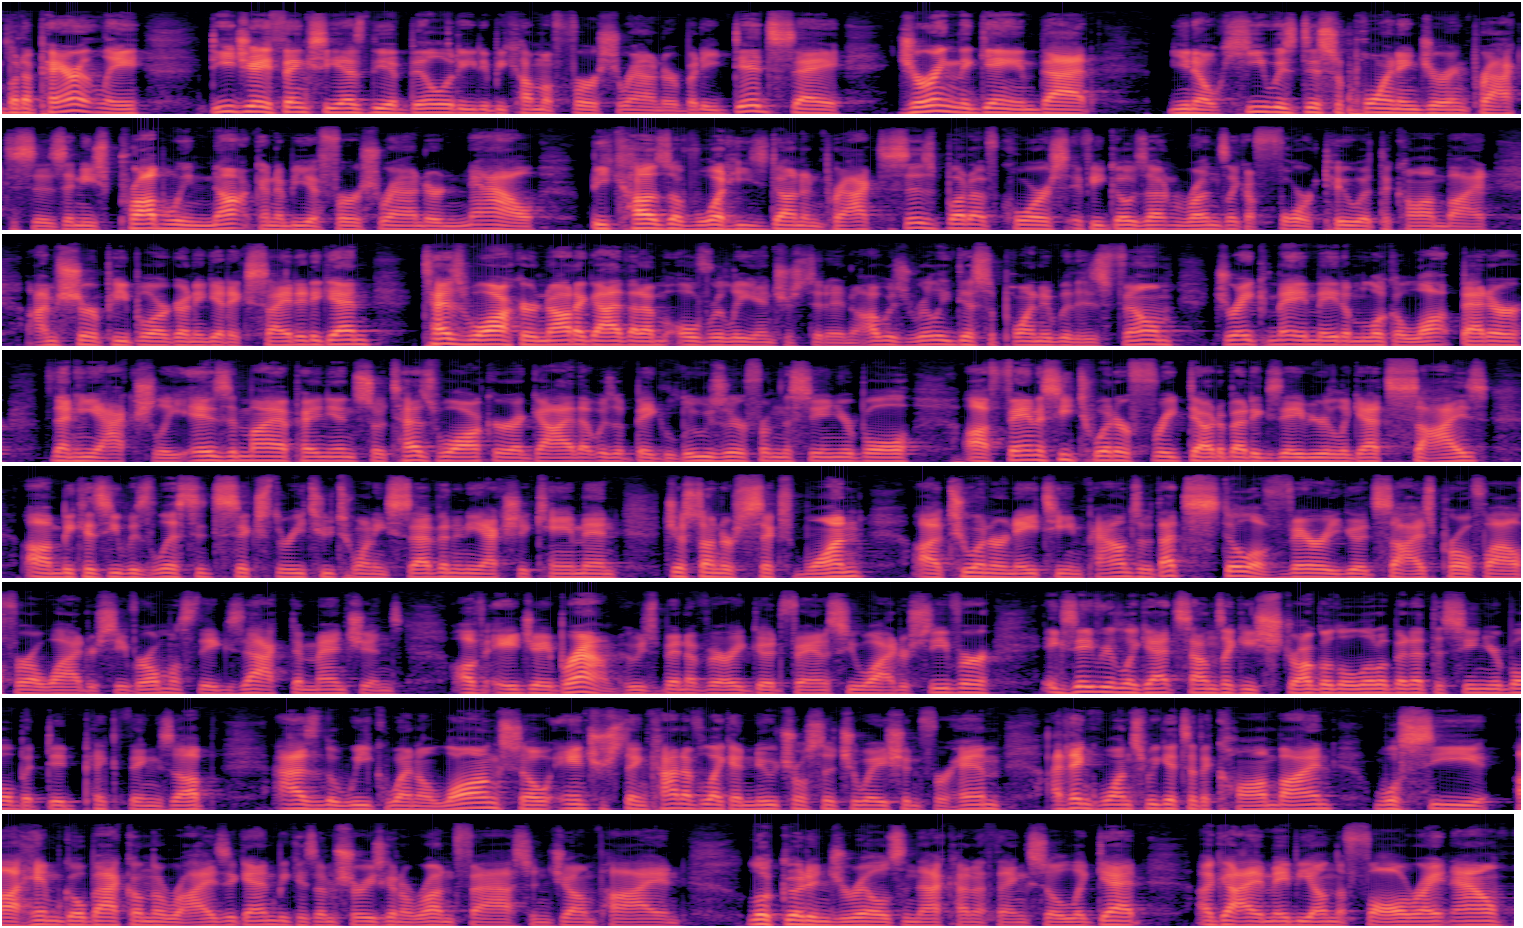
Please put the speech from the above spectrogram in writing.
But apparently, DJ thinks he has the ability to become a first rounder. But he did say during the game that you know, he was disappointing during practices, and he's probably not going to be a first rounder now because of what he's done in practices. But of course, if he goes out and runs like a 4 2 at the combine, I'm sure people are going to get excited again. Tez Walker, not a guy that I'm overly interested in. I was really disappointed with his film. Drake Maye made him look a lot better than he actually is, in my opinion. So Tez Walker, a guy that was a big loser from the Senior Bowl. Uh, fantasy Twitter freaked out about Xavier Legette's size um, because he was listed 6'3, 227, and he actually came in just under 6'1, uh, 218 pounds. But that's still a very good size profile for a wide receiver, almost the exact dimensions of AJ Brown, who's been a very good fantasy wide receiver. Xavier Legette sounds like he struggled a little bit at the Senior Bowl, but did pick things up as the week went along. So interesting, kind of like a neutral situation for him. I think once we get to the combine, we'll see uh, him go back on the rise again because I'm sure he's going to run fast and jump high and look good in drills and that kind of thing. So Legette, a guy maybe on the fall right now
